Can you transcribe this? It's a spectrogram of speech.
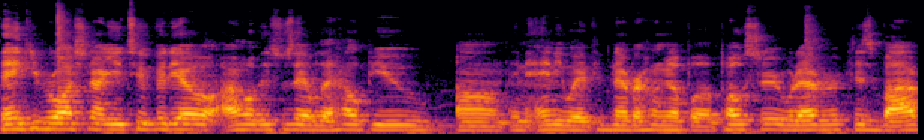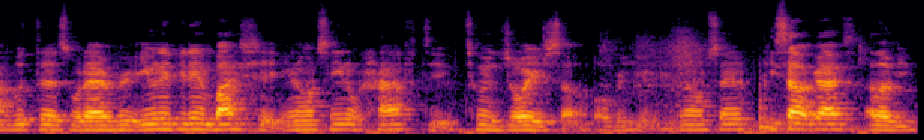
Thank you for watching our YouTube video. I hope this was able to help you um, in any way. If you've never hung up a poster, whatever, just vibed with us, whatever. Even if you didn't buy shit, you know what I'm saying? You don't have to to enjoy yourself over here. You know what I'm saying? Peace out, guys. I love you.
